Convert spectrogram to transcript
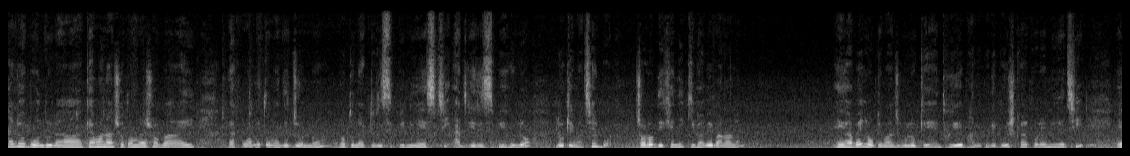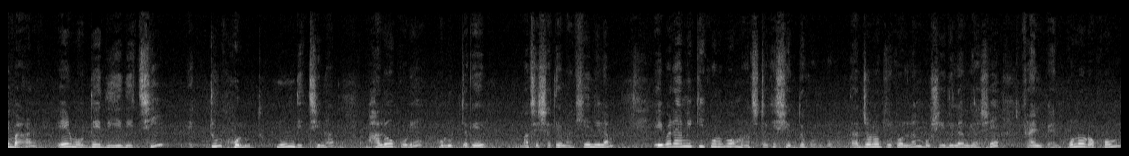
হ্যালো বন্ধুরা, কেমন আছো তোমরা সবাই? দেখো, আমি তোমাদের জন্য নতুন একটা রেসিপি নিয়ে এসেছি। আজকের রেসিপি হলো লোটে মাছের বড়া। চলো দেখে নিই কীভাবে বানালাম। এইভাবে লোটে মাছগুলোকে ধুয়ে ভালো করে পরিষ্কার করে নিয়েছি। এবার এর মধ্যে দিয়ে দিচ্ছি একটু হলুদ। নুন দিচ্ছি না, ভালো করে হলুদটাকে মাছের সাথে মাখিয়ে নিলাম। এবারে আমি কি করব? মাছটাকে সেদ্ধ করব। তার জন্য কি করলাম? বসিয়ে দিলাম গ্যাসে ফ্রাইং প্যান কোনো রকম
